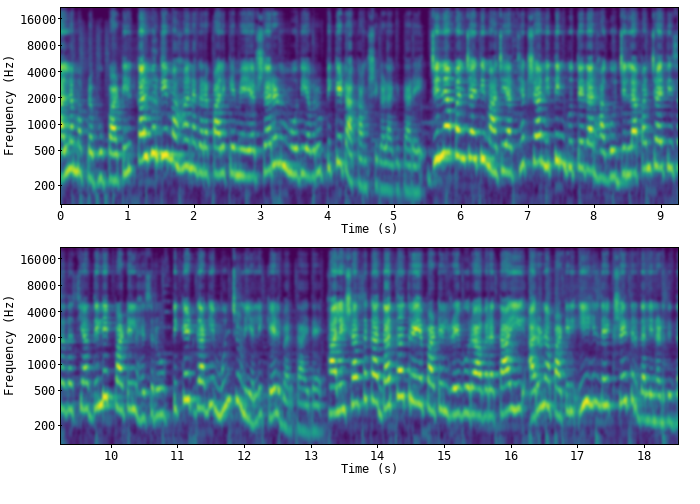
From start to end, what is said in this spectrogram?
ಅಲ್ಲಮ್ಮ ಪ್ರಭು ಪಾಟೀಲ್, ಕಲಬುರಗಿ ಮಹಾನಗರ ಪಾಲಿಕೆ ಮೇಯರ್ ಶರಣು ಮೋದಿ ಅವರು ಟಿಕೆಟ್ ಆಕಾಂಕ್ಷಿಗಳಾಗಿದ್ದಾರೆ. ಜಿಲ್ಲಾ ಪಂಚಾಯಿತಿ ಮಾಜಿ ಅಧ್ಯಕ್ಷ ನಿತಿನ್ ಗುತ್ತೇದಾರ್ ಹಾಗೂ ಜಿಲ್ಲಾ ಪಂಚಾಯಿತಿ ಸದಸ್ಯ ದಿಲೀಪ್ ಪಾಟೀಲ್ ಹೆಸರು ಟಿಕೆಟ್ಗಾಗಿ ಮುಂಚೂಣಿಯಲ್ಲಿ ಕೇಳಿ ಬರ್ತಾ ಇದೆ. ಹಾಲಿ ಶಾಸಕ ದತ್ತಾತ್ರೇಯ ಪಾಟೀಲ್ ರೇವೂರ ಅವರ ತಾಯಿ ಅರುಣಾ ಪಾಟೀಲ್ ಈ ಹಿಂದೆ ಕ್ಷೇತ್ರದಲ್ಲಿ ನಡೆದಿದ್ದ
